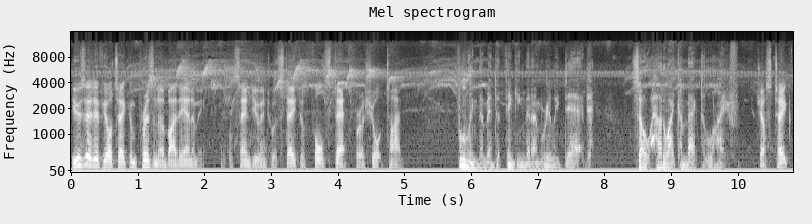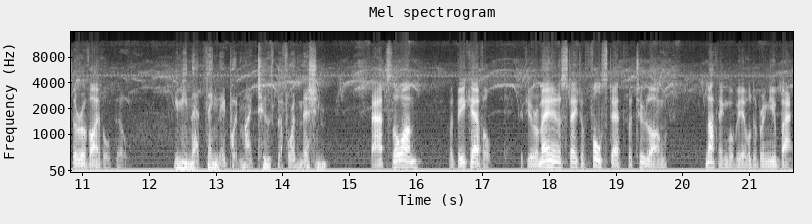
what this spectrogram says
Use it if you're taken prisoner by the enemy. It'll send you into a state of false death for a short time. Fooling them into thinking that I'm really dead. So, how do I come back to life? Just take the revival pill. You mean that thing they put in my tooth before the mission? That's the one. But be careful. If you remain in a state of false death for too long, nothing will be able to bring you back.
